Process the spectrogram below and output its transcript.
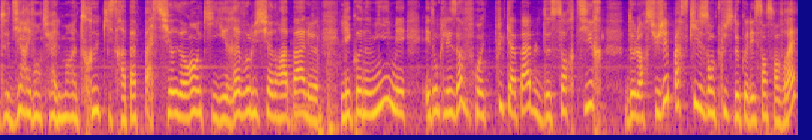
de dire éventuellement un truc qui sera pas passionnant, qui révolutionnera pas l'économie, mais et donc les hommes vont être plus capables de sortir de leur sujet parce qu'ils ont plus de connaissances en vrai,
